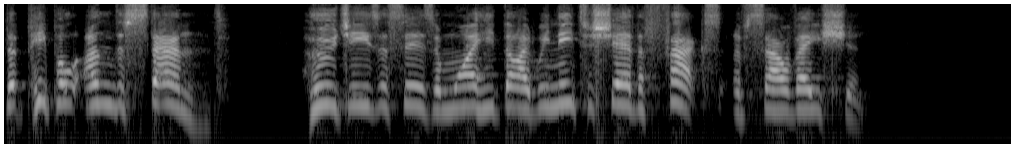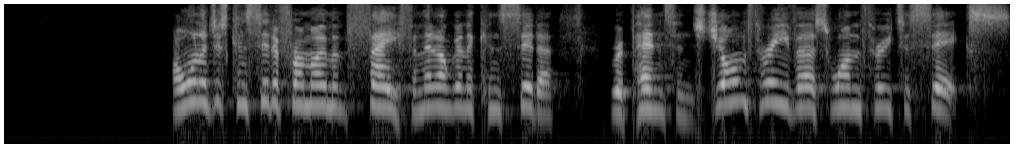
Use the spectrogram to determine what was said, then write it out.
that people understand who Jesus is and why he died. We need to share the facts of salvation. I want to just consider for a moment faith, and then I'm going to consider repentance. John 3, verse 1 through to 6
